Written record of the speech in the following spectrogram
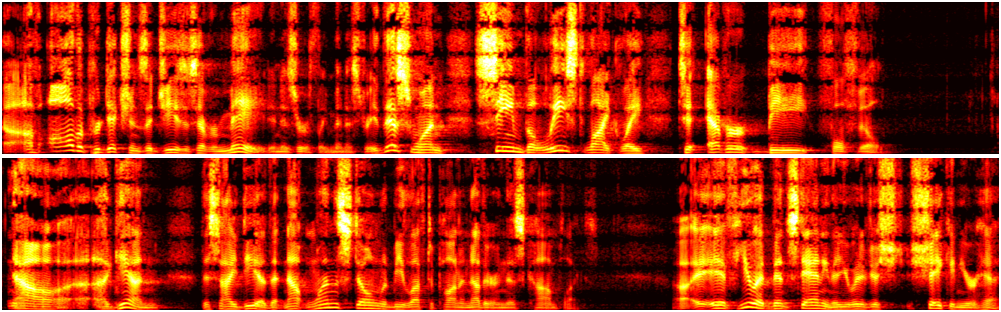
uh, of all the predictions that Jesus ever made in his earthly ministry, this one seemed the least likely to ever be fulfilled. Now, uh, again, this idea that not one stone would be left upon another in this complex. Uh, if you had been standing there, you would have just shaken your head.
